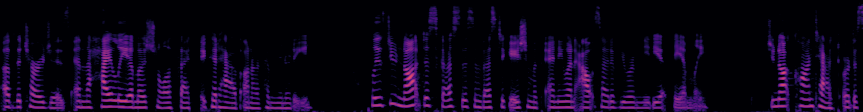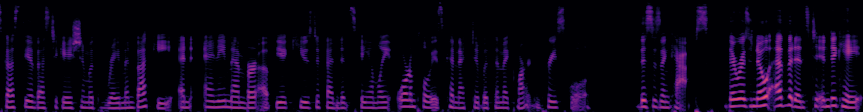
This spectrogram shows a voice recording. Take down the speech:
of the charges and the highly emotional effect it could have on our community. Please do not discuss this investigation with anyone outside of your immediate family. Do not contact or discuss the investigation with Raymond Buckey and any member of the accused defendant's family or employees connected with the McMartin preschool. This is in caps. There is no evidence to indicate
